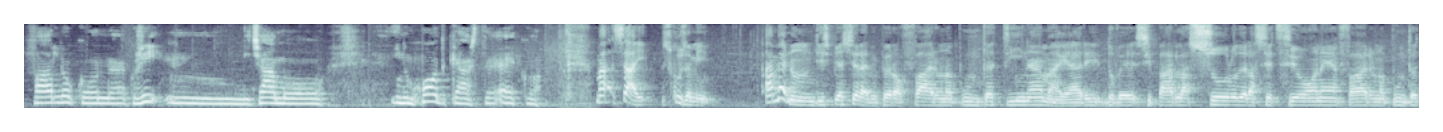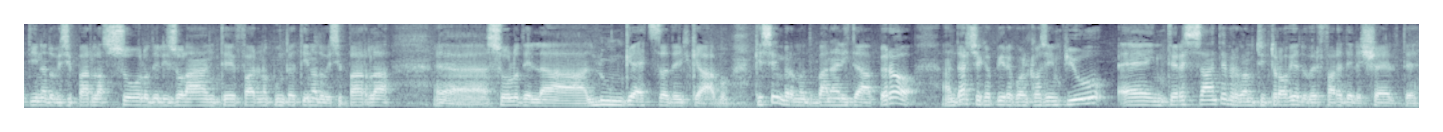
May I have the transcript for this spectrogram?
farlo con così, mm, diciamo, in un podcast, ecco. Ma sai, scusami, a me non dispiacerebbe però fare una puntatina magari dove si parla solo della sezione, fare una puntatina dove si parla solo dell'isolante, fare una puntatina dove si parla eh, solo della lunghezza del cavo, che sembrano banalità, però andarci a capire qualcosa in più è interessante per quando ti trovi a dover fare delle scelte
